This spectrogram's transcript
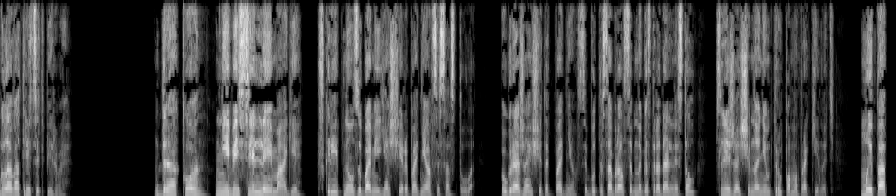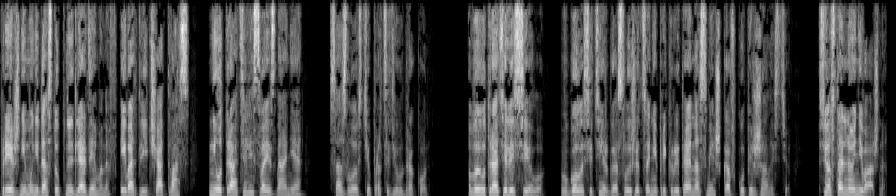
Глава 31. «Дракон! Небесильные маги!» — скрипнул зубами ящер и поднялся со стула. Угрожающе так поднялся, будто собрался многострадальный стол с лежащим на нем трупом опрокинуть. «Мы по-прежнему недоступны для демонов, и, в отличие от вас, не утратили свои знания», — со злостью процедил дракон. «Вы утратили силу». В голосе Тирга слышится неприкрытая насмешка в купе с жалостью. «Все остальное неважно.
